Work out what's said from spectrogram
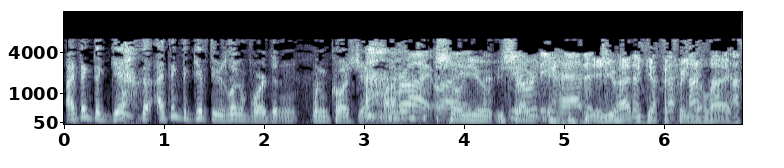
I think the gift. I think the gift he was looking for didn't wouldn't cost you any money. Right, right. So you, so already had it. Yeah, you had the gift between your legs.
